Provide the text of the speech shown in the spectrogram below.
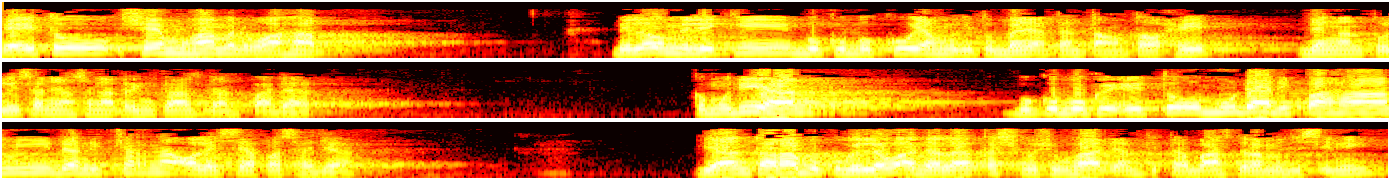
yaitu Syekh Muhammad Wahab. Beliau memiliki buku-buku yang begitu banyak tentang tauhid dengan tulisan yang sangat ringkas dan padat. Kemudian buku-buku itu mudah dipahami dan dicerna oleh siapa saja. Di antara buku beliau adalah Kashfu Syubhat yang kita bahas dalam majlis ini.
